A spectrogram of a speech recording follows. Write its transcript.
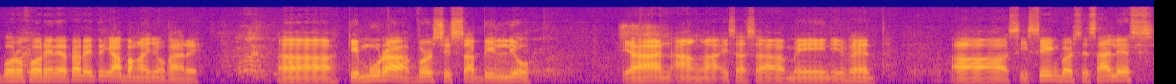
Boro Foreigner. Pero ito iabangan nyo, pare. Ah, Kimura versus Sabilio. Yan ang ah, isa sa main event. Ah, si Singh versus Sales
